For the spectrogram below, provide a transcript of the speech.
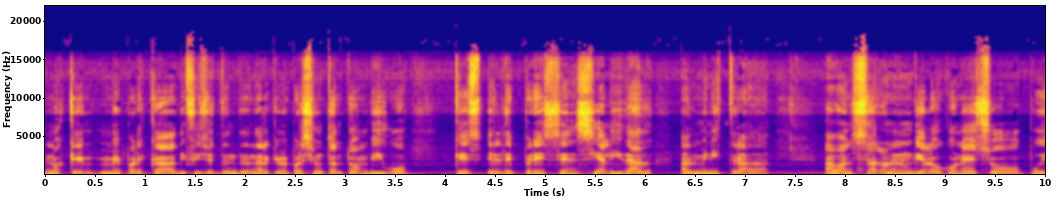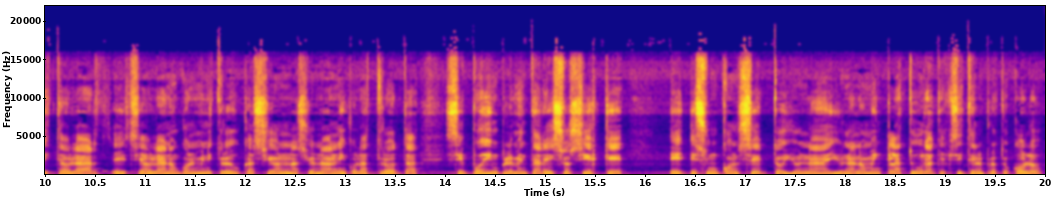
no es que me parezca difícil de entender, que me parece un tanto ambiguo, que es el de presencialidad administrada. ¿Avanzaron en un diálogo con eso? ¿Pudiste hablar? Eh, ¿Se hablaron con el ministro de Educación Nacional, Nicolás Trota? ¿Se puede implementar eso si es que eh, es un concepto y una, y una nomenclatura que existe en el protocolo?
